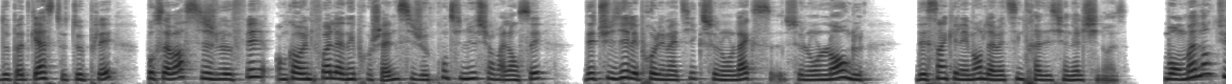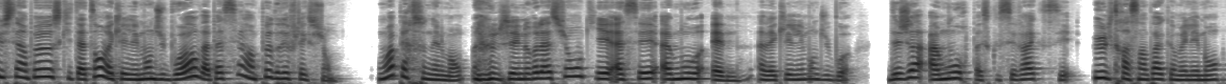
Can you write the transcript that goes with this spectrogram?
de podcast te plaît pour savoir si je le fais encore une fois l'année prochaine, si je continue sur ma lancée d'étudier les problématiques selon l'axe, selon l'angle des cinq éléments de la médecine traditionnelle chinoise. Bon, maintenant que tu sais un peu ce qui t'attend avec l'élément du bois, on va passer à un peu de réflexion. Moi personnellement, j'ai une relation qui est assez amour-haine avec l'élément du bois. Déjà amour parce que c'est vrai que c'est ultra sympa comme élément,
